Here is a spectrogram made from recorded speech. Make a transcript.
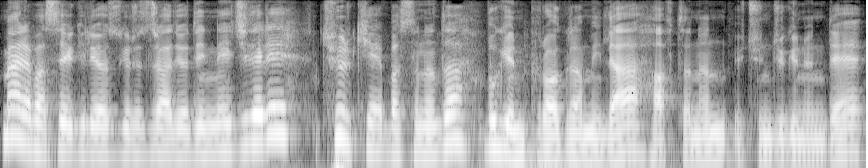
Merhaba sevgili Özgürüz Radyo dinleyicileri. Türkiye basınında bugün programıyla haftanın 3. gününde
